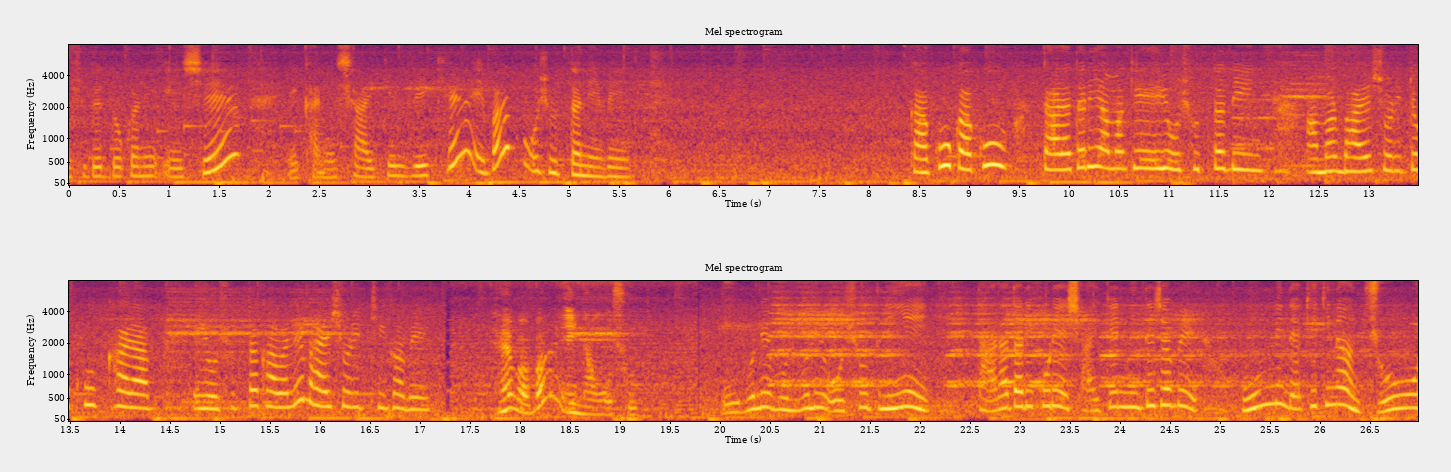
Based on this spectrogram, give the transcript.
ওষুধের দোকানে এসে এখানে সাইকেল রেখে এবার ওষুধটা নেবে। কাকু কাকু তাড়াতাড়ি আমাকে এই ওষুধটা দিন। আমার ভাইয়ের শরীরটা খুব খারাপ। এই ওষুধটা খাওয়ালে ভাইয়ের শরীর ঠিক হবে। হ্যাঁ বাবা এই নাও ওষুধ। এই বলে বুলবুলি ওষুধ নিয়ে তাড়াতাড়ি করে সাইকেল নিতে যাবে। অমনি দেখে কি না জোর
